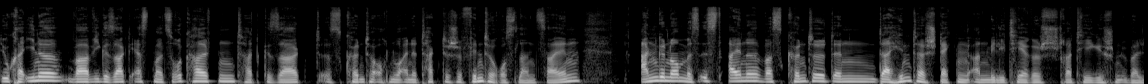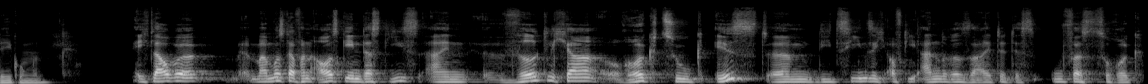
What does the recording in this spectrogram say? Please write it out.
Die Ukraine war, wie gesagt, erstmal zurückhaltend, hat gesagt, es könnte auch nur eine taktische Finte Russlands sein. Angenommen, es ist eine, was könnte denn dahinter stecken an militärisch-strategischen Überlegungen? Ich glaube, man muss davon ausgehen, dass dies ein wirklicher Rückzug ist. Ähm, die ziehen sich auf die andere Seite des Ufers zurück.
